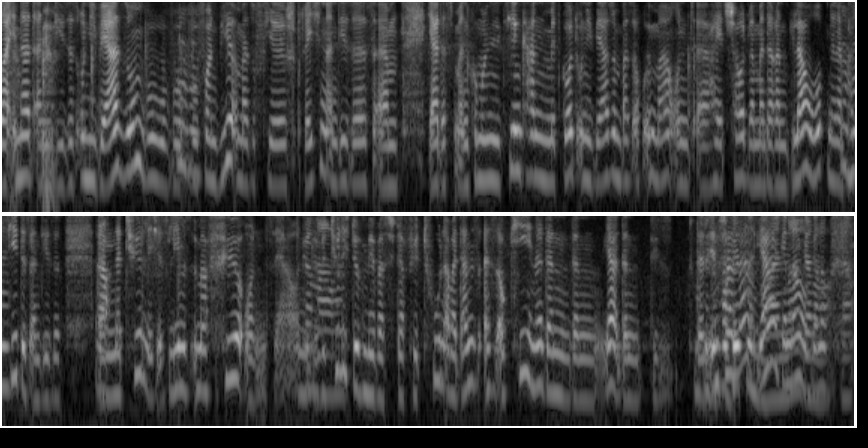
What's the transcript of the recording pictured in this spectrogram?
erinnert an dieses Universum, wo, wo, mhm. wovon wir immer so viel sprechen, an dieses, ähm, ja, dass man kommunizieren kann mit Gott, Universum, was auch immer und äh, halt schaut, wenn man daran glaubt, ne, dann mhm. passiert es an dieses. Ja. Ähm, natürlich, das Leben ist immer für uns, ja, und genau. natürlich dürfen wir was dafür tun, aber dann ist es okay, ne, dann, dann, ja, dann dieses, dann Inshallah, ja, genau, ne? genau. genau. Ja.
